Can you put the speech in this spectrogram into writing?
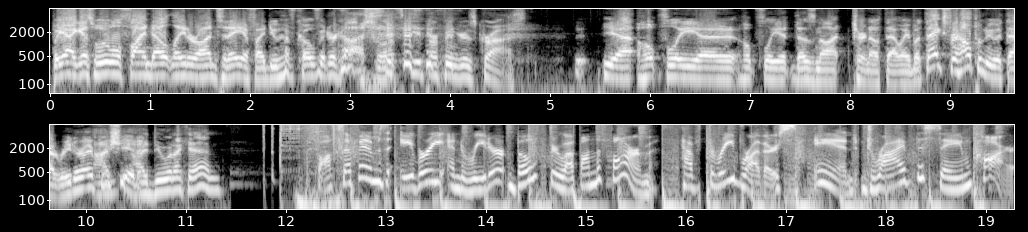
But yeah, I guess we will find out later on today if I do have COVID or not. Let's keep our fingers crossed. yeah, hopefully, uh, hopefully it does not turn out that way. But thanks for helping me with that, reader. I appreciate I, it. I do what I can. Fox FM's Avery and Reader both grew up on the farm, have three brothers, and drive the same car.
